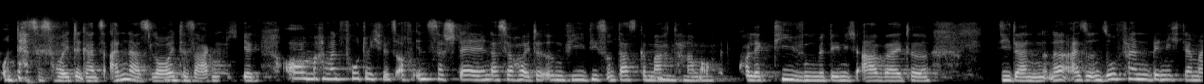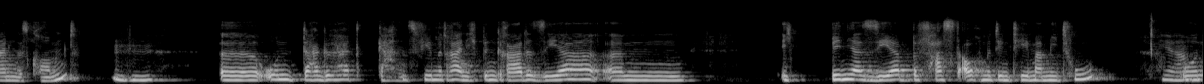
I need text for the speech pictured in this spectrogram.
und das ist heute ganz anders. Leute mhm. sagen hier, oh, machen wir ein Foto, ich will es auf Insta stellen, dass wir heute irgendwie dies und das gemacht mhm. haben, auch mit Kollektiven, mit denen ich arbeite, die dann, ne? also insofern bin ich der Meinung, es kommt. Mhm. Äh, und da gehört ganz viel mit rein. Ich bin gerade sehr ähm, bin ja sehr befasst auch mit dem Thema MeToo. Ja. Und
